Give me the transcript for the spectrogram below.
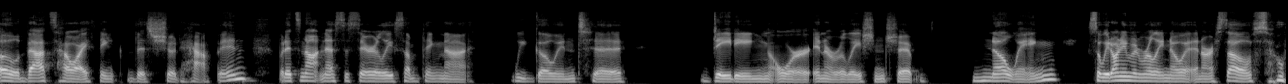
oh, that's how I think this should happen. But it's not necessarily something that we go into dating or in a relationship knowing so we don't even really know it in ourselves. So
